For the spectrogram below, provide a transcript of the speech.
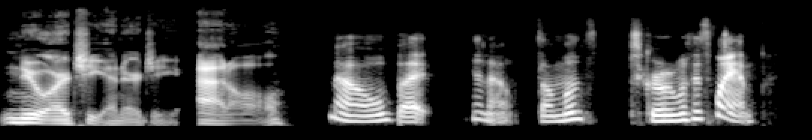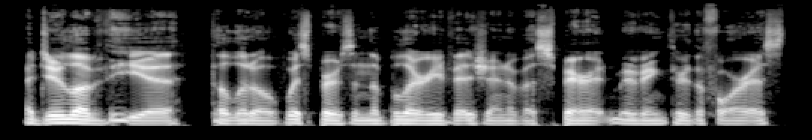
new Archie energy at all. No, but you know, someone's screwing with his plan. I do love the uh, the little whispers and the blurry vision of a spirit moving through the forest.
